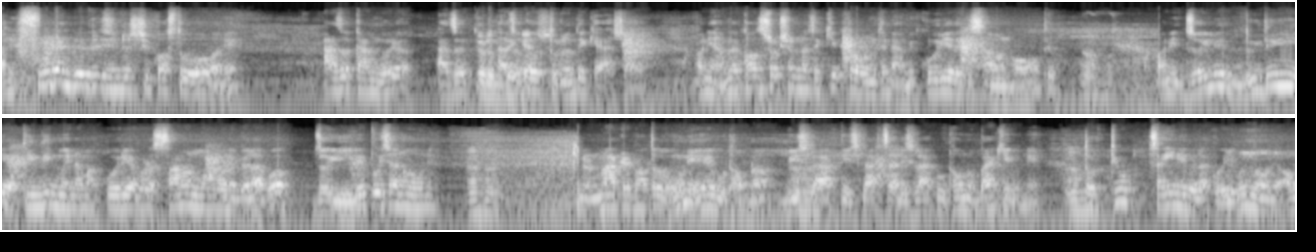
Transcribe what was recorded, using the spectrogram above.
अनि फुड एन्ड बेभरेज इन्डस्ट्री कस्तो हो भने आज काम गऱ्यो आज आजको cash। तुरन्तै क्यास आयो अनि हामीलाई कन्स्ट्रक्सनमा चाहिँ के प्रब्लम थिएन हामी कोरियादेखि सामान मगाउँथ्यौँ। अनि जहिले दुई दुई या तिन तिन महिनामा कोरियाबाट सामान मगाउने बेला भयो जहिले पैसा नहुने। किनभने मार्केटमा त हुने उठाउन बिस लाख तिस लाख चालिस लाख उठाउनु बाँकी हुने। तर त्यो चाहिने बेला कहिले पनि नहुने। अब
